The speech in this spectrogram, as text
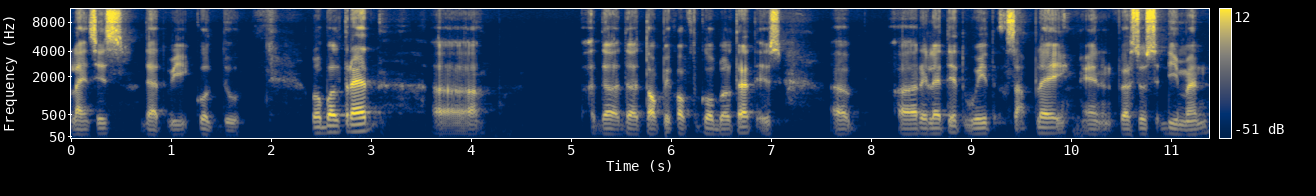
licenses that we could do. Global trade, uh, the, the topic of global trade is uh, uh, related with supply and versus demand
